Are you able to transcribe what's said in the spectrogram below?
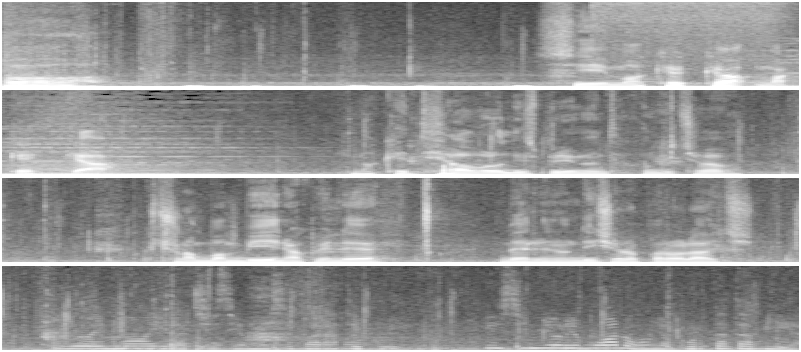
Oh. Sì, ma che ca... Ma che ca... Ma che diavolo di esperimento conduceva? C'è una bambina, quindi... Barry non dice la parolaccia. Io e Moira ci siamo separate qui. Il signore buono mi ha portata via.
